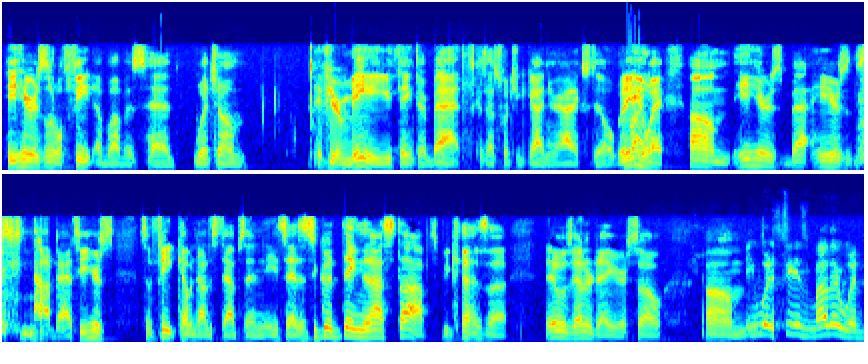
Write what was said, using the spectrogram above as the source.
he hears little feet above his head, which um. If you're me, you think they're bats because that's what you got in your attic still. But Right. anyway, um, he hears bat. He hears not bats. He hears some feet coming down the steps, and he says it's a good thing that I stopped because uh, it was Undertaker. So, um, He would have seen his mother with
